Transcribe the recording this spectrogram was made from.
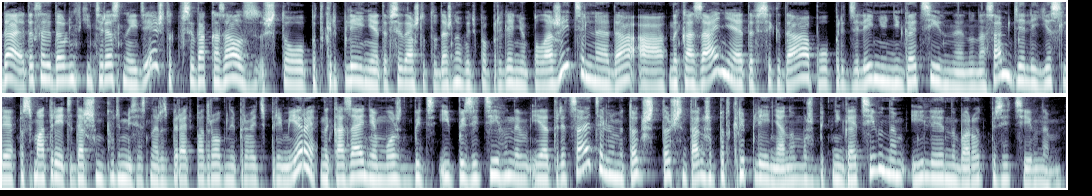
Да, это, кстати, довольно-таки интересная идея, что всегда казалось, что подкрепление это всегда что-то должно быть по определению положительное, да, а наказание это всегда по определению негативное. Но на самом деле, если посмотреть, и дальше мы будем, естественно, разбирать подробно и проводить примеры, наказание может быть и позитивным, и отрицательным, и точно, точно так же подкрепление. Оно может быть негативным или, наоборот, позитивным.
